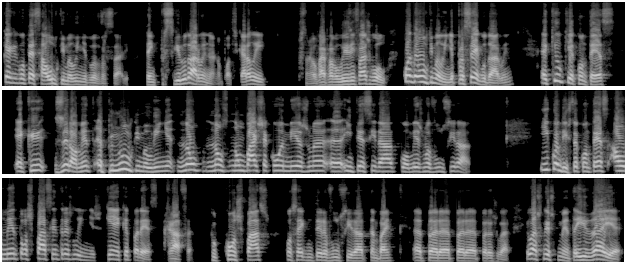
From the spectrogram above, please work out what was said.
O que é que acontece à última linha do adversário? Tem que perseguir o Darwin, não, é? não pode ficar ali. Porque senão ele vai para a baliza e faz golo. Quando a última linha persegue o Darwin, aquilo que acontece é que, geralmente, a penúltima linha não, não, não baixa com a mesma uh, intensidade, com a mesma velocidade. E quando isto acontece, aumenta o espaço entre as linhas. Quem é que aparece? Rafa. Porque com espaço consegue meter a velocidade também uh, para, para, para jogar. Eu acho que neste momento a ideia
